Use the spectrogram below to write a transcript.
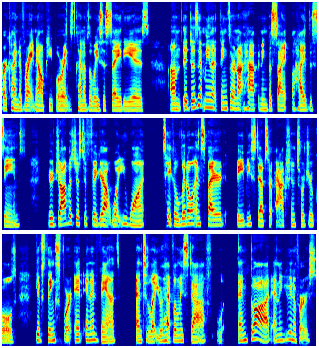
are kind of right now people, right? It's kind of the way society is. Um, it doesn't mean that things are not happening beside behind the scenes. Your job is just to figure out what you want, take a little inspired baby steps or actions towards your goals, give thanks for it in advance, and to let your heavenly staff and God and the universe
